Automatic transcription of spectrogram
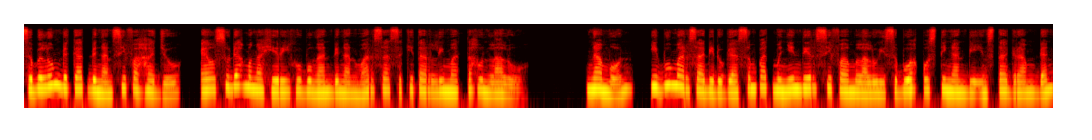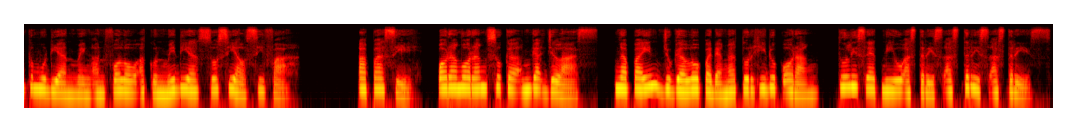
Sebelum dekat dengan Siva Haju, El sudah mengakhiri hubungan dengan Marsa sekitar lima tahun lalu. Namun, Ibu Marsa diduga sempat menyindir Siva melalui sebuah postingan di Instagram dan kemudian mengunfollow akun media sosial Siva. Apa sih? Orang-orang suka enggak jelas. Ngapain juga lo pada ngatur hidup orang? Tulis at new asteris asteris asteris.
